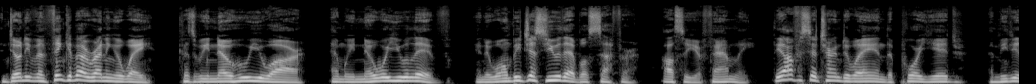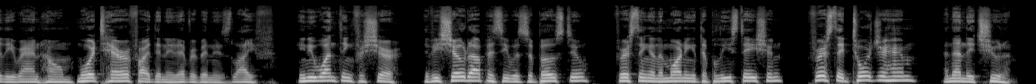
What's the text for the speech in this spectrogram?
And don't even think about running away, because we know who you are and we know where you live. And it won't be just you that will suffer, also your family. The officer turned away and the poor Yid immediately ran home, more terrified than he'd ever been in his life. He knew one thing for sure. If he showed up as he was supposed to, first thing in the morning at the police station, first they'd torture him and then they'd shoot him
